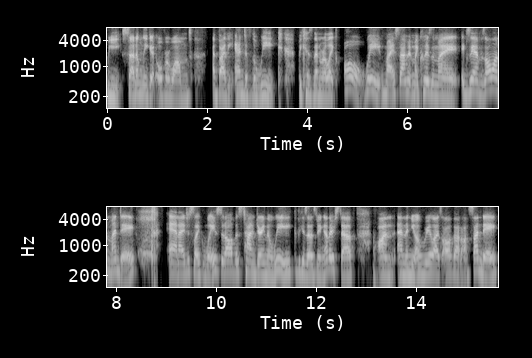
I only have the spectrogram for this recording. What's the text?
we suddenly get overwhelmed by the end of the week because then we're like, oh, wait, my assignment, my quiz, and my exam is all on Monday. And I just like wasted all this time during the week because I was doing other stuff on, and then you'll realize all of that on Sunday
